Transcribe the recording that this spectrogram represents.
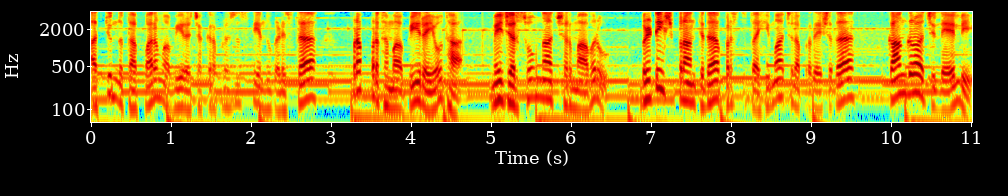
ಅತ್ಯುನ್ನತ ಪರಮ ವೀರ ಚಕ್ರ ಪ್ರಶಸ್ತಿಯನ್ನು ಗಳಿಸಿದ ಪ್ರಪ್ರಥಮ ವೀರ ಯೋಧ ಮೇಜರ್ ಸೋಮನಾಥ್ ಶರ್ಮಾ ಅವರು ಬ್ರಿಟಿಷ್ ಪ್ರಾಂತ್ಯದ ಪ್ರಸ್ತುತ ಹಿಮಾಚಲ ಪ್ರದೇಶದ ಕಾಂಗ್ರಾ ಜಿಲ್ಲೆಯಲ್ಲಿ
